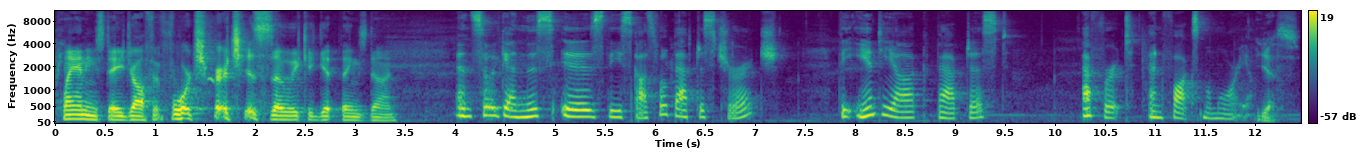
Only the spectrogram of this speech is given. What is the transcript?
planning stage off at four churches so we could get things done. And so, again, this is the Scottsville Baptist Church, the Antioch Baptist, Effort, and Fox Memorial. Yes.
